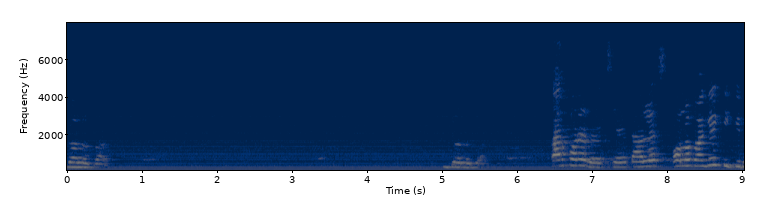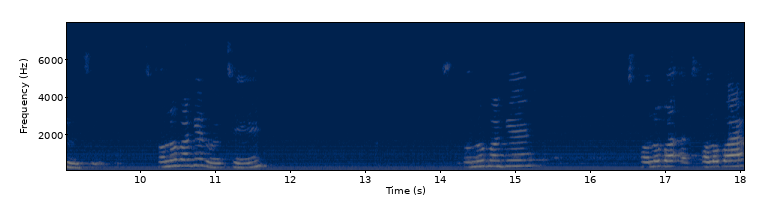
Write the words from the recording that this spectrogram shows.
জলভাগ জলভাগ তারপরে রয়েছে, তাহলে স্থলভাগে কি কি রয়েছে? স্থলভাগে রয়েছে, স্থলভাগে স্থলভাগ স্থলভাগ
